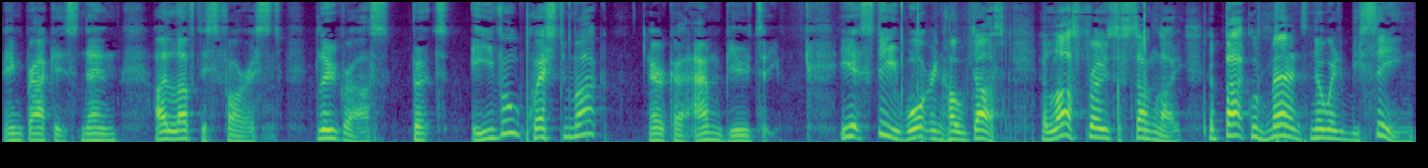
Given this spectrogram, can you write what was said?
in brackets, then, I love this forest. Bluegrass, but evil? Question mark. Erica and beauty. EXD watering hole dusk, the last throes of sunlight, the backward man's nowhere to be seen,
